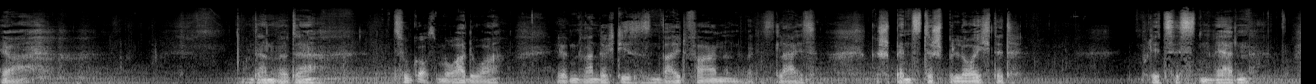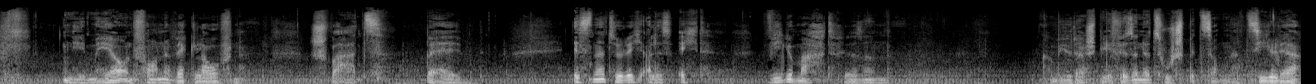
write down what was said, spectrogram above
Ja. Und dann wird der Zug aus Mordor irgendwann durch diesen Wald fahren und über das Gleis gespenstisch beleuchtet. Polizisten werden nebenher und vorne weglaufen. Schwarz, behelmt. Ist natürlich alles echt wie gemacht für so ein Computerspiel, für so eine Zuspitzung. Ziel der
